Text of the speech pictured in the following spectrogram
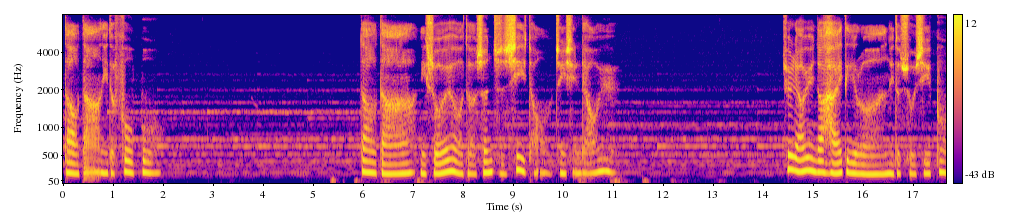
到达你的腹部。到达你所有的生殖系统进行疗愈，去疗愈你的海底轮、你的熟悉部，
